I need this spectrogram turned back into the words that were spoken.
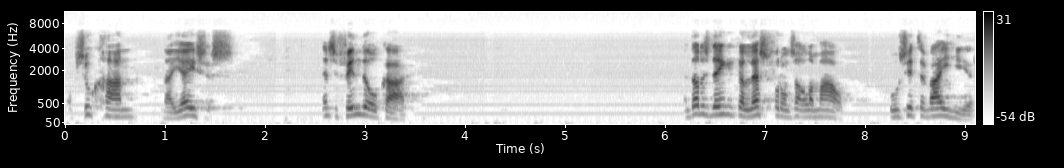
op zoek gaan naar Jezus. En ze vinden elkaar. En dat is denk ik een les voor ons allemaal. Hoe zitten wij hier?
